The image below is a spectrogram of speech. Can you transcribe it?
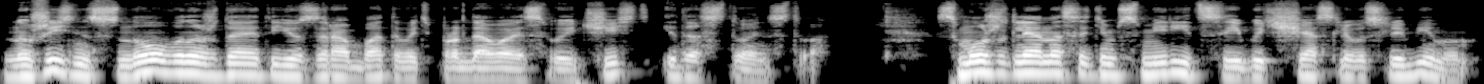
но жизнь снова вынуждает ее зарабатывать, продавая свою честь и достоинство. Сможет ли она с этим смириться и быть счастлива с любимым?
